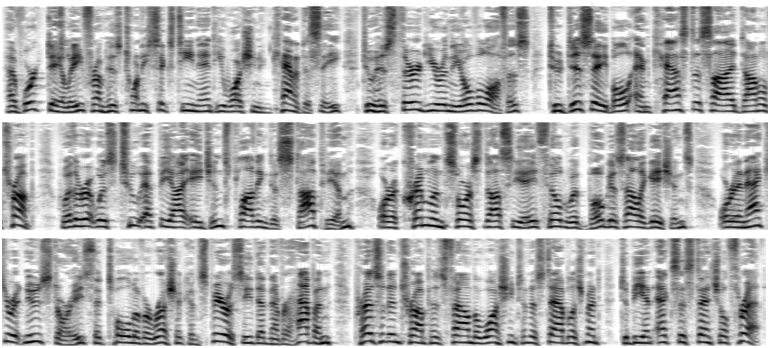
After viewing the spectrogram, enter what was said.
have worked daily from his 2016 anti Washington candidacy to his third year in the Oval Office to disable and cast aside Donald Trump, whether it was two FBI agents plotting to stop him, or a Kremlin source dossier filled with bogus allegations, or inaccurate news stories that told of a Russia conspiracy that never happened, President Trump has found the Washington establishment to be an existential threat.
